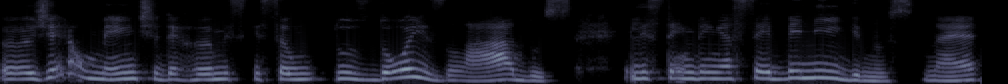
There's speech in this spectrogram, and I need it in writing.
Uh, geralmente, derrames que são dos dois lados, eles tendem a ser benignos, né?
